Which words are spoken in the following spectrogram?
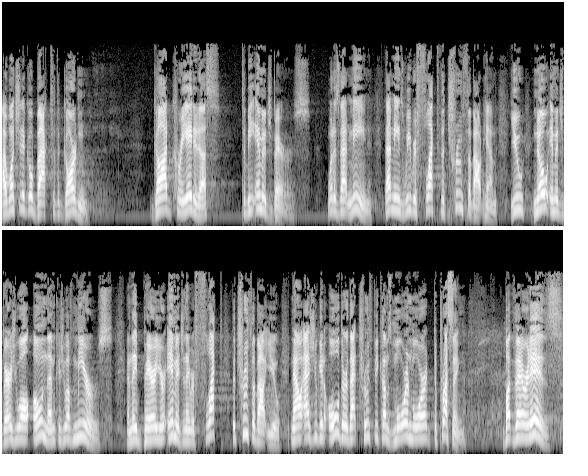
I want you to go back to the garden. God created us to be image bearers. What does that mean? That means we reflect the truth about Him. You know image bearers, you all own them because you have mirrors, and they bear your image and they reflect the truth about you. Now, as you get older, that truth becomes more and more depressing. But there it is.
